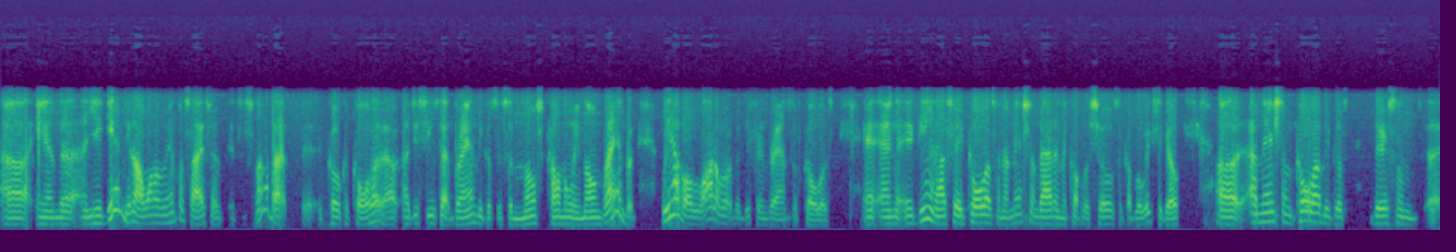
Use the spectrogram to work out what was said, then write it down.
Uh, and, uh, and again, you know, I want to emphasize that it's not about uh, Coca-Cola. I, I just use that brand because it's the most commonly known brand. But we have a lot of other different brands of colas. And, and again, I say colas, and I mentioned that in a couple of shows a couple of weeks ago. Uh, I mentioned cola because there's some uh,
